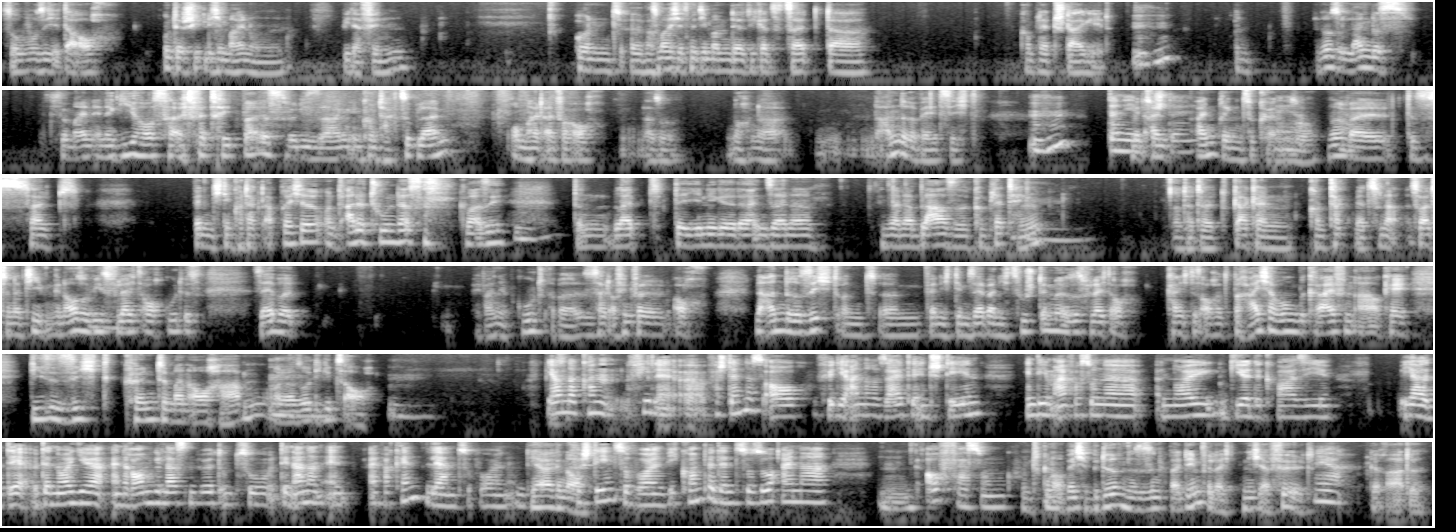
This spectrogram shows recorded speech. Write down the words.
So, wo sich da auch unterschiedliche Meinungen wiederfinden. Und äh, was mache ich jetzt mit jemandem, der die ganze Zeit da komplett steil geht? Mhm. Und ne, solange das für meinen Energiehaushalt vertretbar ist, würde ich sagen, in Kontakt zu bleiben, um halt einfach auch, also noch eine, eine andere Weltsicht Mhm. Mit ein, einbringen zu können, Ja, so, ne? ja. weil das ist halt, wenn ich den Kontakt abbreche und alle tun das quasi, Mhm. dann bleibt derjenige da in seiner in seiner Blase komplett hängen Mhm. Und hat halt gar keinen Kontakt mehr zu, einer, zu Alternativen. Genauso wie es vielleicht auch gut ist, selber, ich weiß nicht ob gut, aber es ist halt auf jeden Fall auch eine andere Sicht und ähm, wenn ich dem selber nicht zustimme, ist es vielleicht auch, kann ich das auch als Bereicherung begreifen, ah, okay, diese Sicht könnte man auch haben oder so, die gibt's auch. Ja, und da kann viel äh, Verständnis auch für die andere Seite entstehen, indem einfach so eine Neugierde quasi, ja, der, der Neugier ein Raum gelassen wird, um zu den anderen en- einfach kennenlernen zu wollen und Ja, genau. verstehen zu wollen. Wie kommt er denn zu so einer Auffassung? Und genau, welche Bedürfnisse sind bei dem vielleicht nicht erfüllt? Ja. gerade.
